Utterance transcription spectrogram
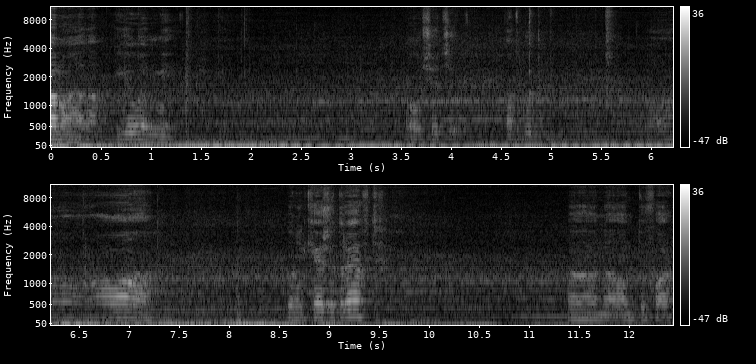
Come on, Adam. You and me. Oh shit, shit. Not good. Oh. Gonna catch the draft? Oh no, I'm too far.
